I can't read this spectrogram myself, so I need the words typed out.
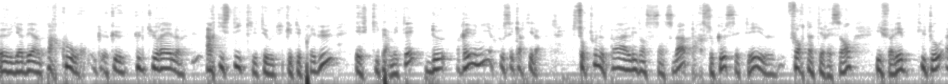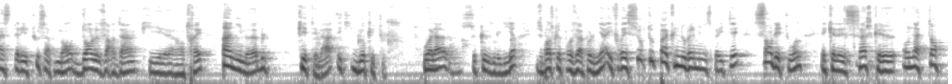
Euh, il y avait un parcours culturel, artistique qui était, qui était prévu et qui permettait de réunir tous ces quartiers-là. Surtout ne pas aller dans ce sens-là parce que c'était euh, fort intéressant il fallait plutôt installer tout simplement dans le jardin qui est à l'entrée un immeuble qui était là et qui bloquait tout. Voilà ce que je voulais dire. Je pense que le projet Apollonia, il ne faudrait surtout pas qu'une nouvelle municipalité s'en détourne et qu'elle sache qu'on attend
